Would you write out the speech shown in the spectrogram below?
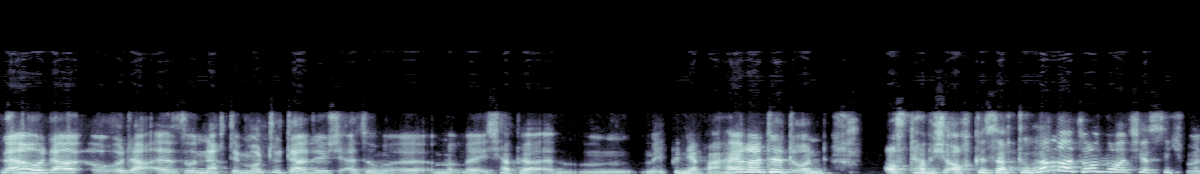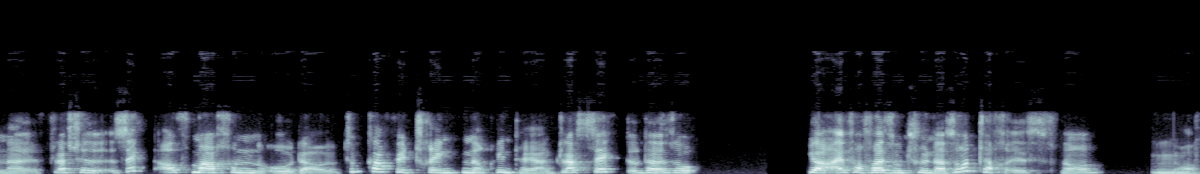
Na, oder, oder also nach dem Motto, dadurch, also äh, ich habe ja, ähm, ich bin ja verheiratet und oft habe ich auch gesagt, du hör mal, sollen wir uns jetzt nicht mal eine Flasche Sekt aufmachen oder zum Kaffee trinken, noch hinterher ein Glas Sekt oder so. Ja, einfach weil so ein schöner Sonntag ist. Ne? Mhm. Ja.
